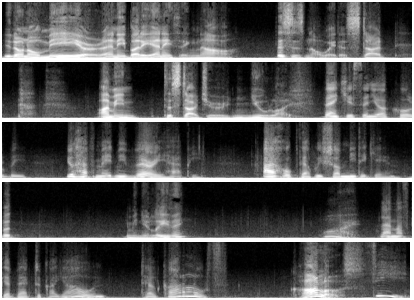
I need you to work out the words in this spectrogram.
you don't owe me or anybody anything now. This is no way to start. I mean, to start your new life. Thank you, Senor Colby. You have made me very happy. I hope that we shall meet again. But, you mean you're leaving? Why? Well, I must get back to Callao and tell Carlos. Carlos? See,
